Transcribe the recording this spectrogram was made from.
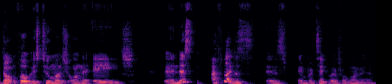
don't focus too much on the age. And this, I feel like this is in particular for women.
